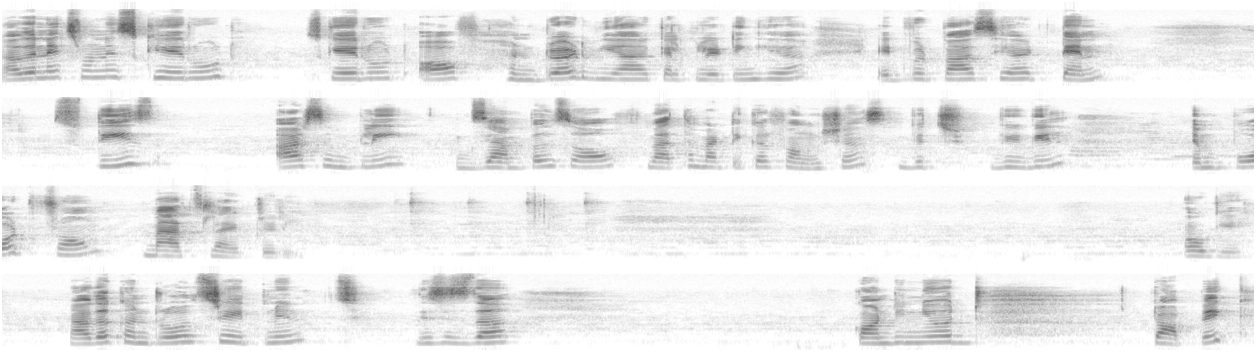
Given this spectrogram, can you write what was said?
now the next one is square root square root of 100 we are calculating here. It would pass here 10 so these are simply examples of mathematical functions which we will import from maths library. Okay. Now the control statements. This is the continued topic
